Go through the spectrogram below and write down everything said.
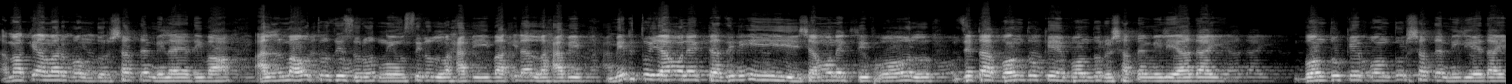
আমাকে আমার বন্ধুর সাথে মিলাই দিবা। আল মাউতু যিসরুদ নিউসিলুল হাবিবা ইলাল হাবিব। মৃত্যু এমন একটা জিনিস, এমন একটি ফল, যেটা বন্ধুকে বন্ধুর সাথে মিলিয়া দেয়। বন্ধুকে বন্ধুর সাথে মিলিয়ে দেয়।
